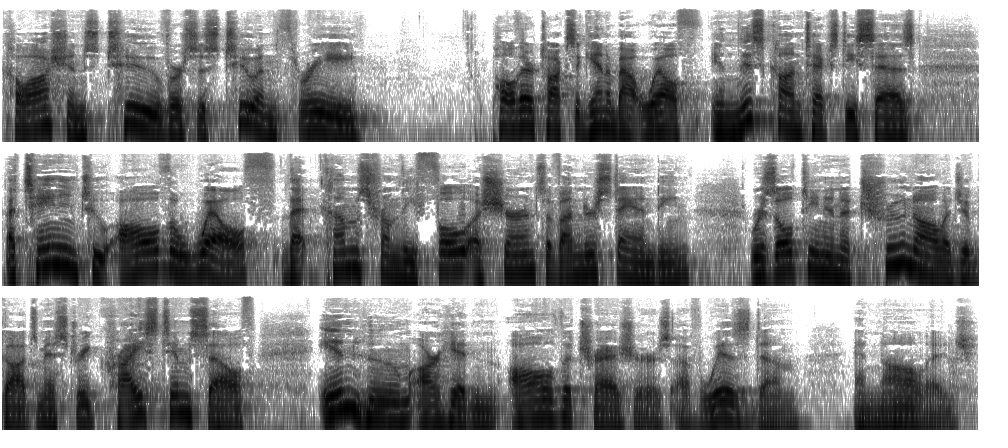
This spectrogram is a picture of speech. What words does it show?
Colossians 2, verses 2 and 3. Paul there talks again about wealth. In this context, he says, attaining to all the wealth that comes from the full assurance of understanding, resulting in a true knowledge of God's mystery, Christ Himself, in whom are hidden all the treasures of wisdom and knowledge.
